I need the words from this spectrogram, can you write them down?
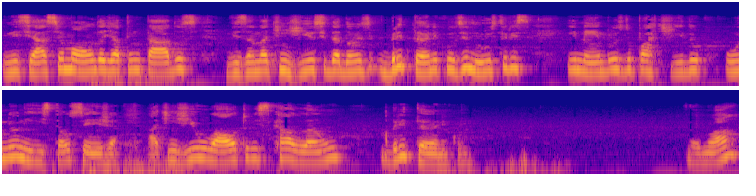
iniciasse uma onda de atentados visando atingir os cidadãos britânicos ilustres e membros do Partido Unionista, ou seja, atingir o alto escalão britânico. Vamos lá?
